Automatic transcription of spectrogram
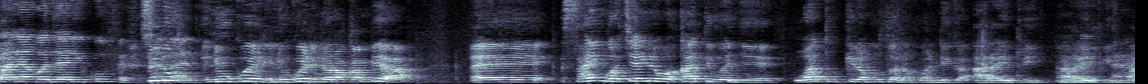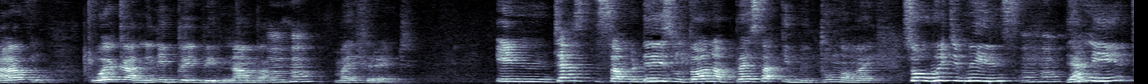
Wanangoja nikufe. si ni, ukweli ni ukweli ndio nakwambia eh, sahi ngoja ile wakati wenye watu kila mtu anakuandika RIP RIP RIP. alafu weka nini paybill number mm -hmm. my friend in just some days utaona pesa imetuma my so which means mm -hmm. yani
